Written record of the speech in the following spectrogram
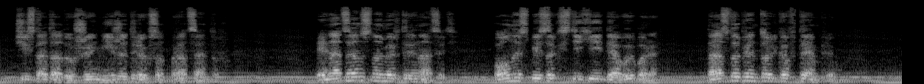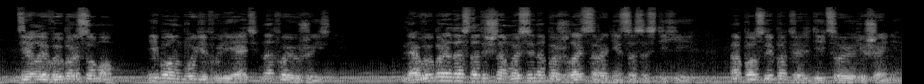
– чистота души ниже 300%. Иноценс номер 13 – полный список стихий для выбора доступен только в Темпле. Делай выбор с умом, ибо он будет влиять на твою жизнь. Для выбора достаточно мысленно пожелать сродниться со стихией, а после подтвердить свое решение.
